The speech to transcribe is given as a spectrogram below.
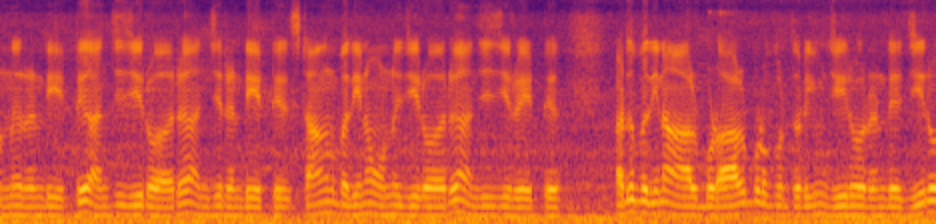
ஒன்று ரெண்டு எட்டு அஞ்சு ஜீரோ ஆறு அஞ்சு ரெண்டு எட்டு. ஸ்டாங்னு பார்த்தீங்கன்னா ஒன்று ஜீரோ ஆறு அஞ்சு ஜீரோ எட்டு. அடுத்து பார்த்தீங்கன்னா ஆல்போட ஆல்போட பொறுத்த வரைக்கும் ஜீரோ ரெண்டு. ஜீரோ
